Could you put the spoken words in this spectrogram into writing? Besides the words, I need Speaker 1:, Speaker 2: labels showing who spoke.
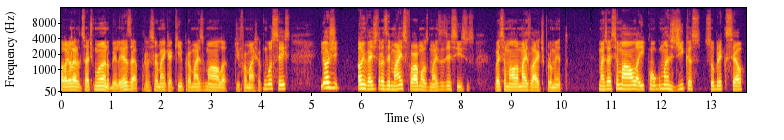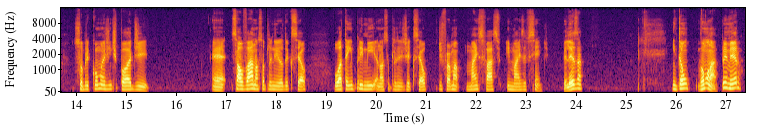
Speaker 1: Fala galera do sétimo ano, beleza? Professor Mike aqui para mais uma aula de informática com vocês. E hoje, ao invés de trazer mais fórmulas, mais exercícios, vai ser uma aula mais light, prometo. Mas vai ser uma aula aí com algumas dicas sobre Excel, sobre como a gente pode é, salvar a nossa planilha do Excel ou até imprimir a nossa planilha de Excel de forma mais fácil e mais eficiente, beleza? Então, vamos lá. Primeiro,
